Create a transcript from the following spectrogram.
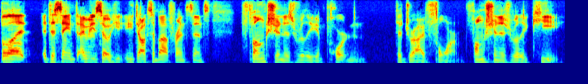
But at the same time, I mean, so he, he talks about, for instance, function is really important to drive form. Function is really key.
